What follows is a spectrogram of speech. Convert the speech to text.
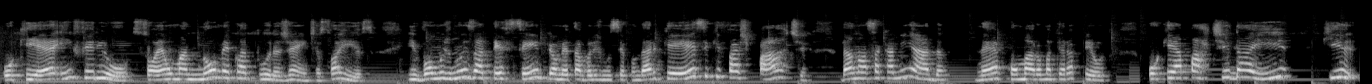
ou que é inferior. Só é uma nomenclatura, gente, é só isso. E vamos nos ater sempre ao metabolismo secundário, que é esse que faz parte da nossa caminhada, né, como aromaterapeuta. Porque é a partir daí que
